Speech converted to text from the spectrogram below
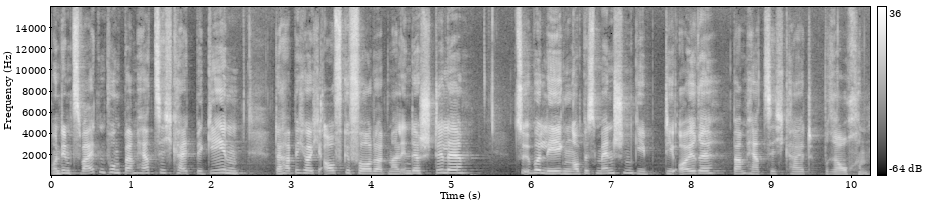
Und im zweiten Punkt Barmherzigkeit begehen, da habe ich euch aufgefordert, mal in der Stille zu überlegen, ob es Menschen gibt, die eure Barmherzigkeit brauchen.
